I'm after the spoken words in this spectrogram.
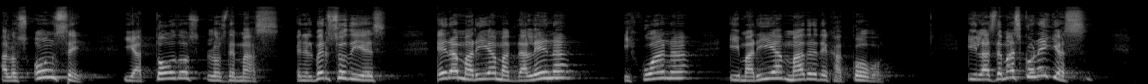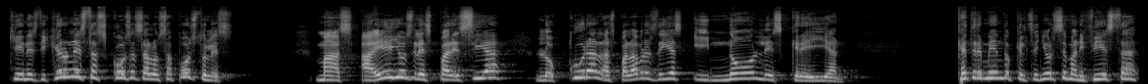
a los once y a todos los demás. En el verso 10, era María Magdalena y Juana y María, madre de Jacobo, y las demás con ellas, quienes dijeron estas cosas a los apóstoles, mas a ellos les parecía locura las palabras de ellas y no les creían. Qué tremendo que el Señor se manifiesta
